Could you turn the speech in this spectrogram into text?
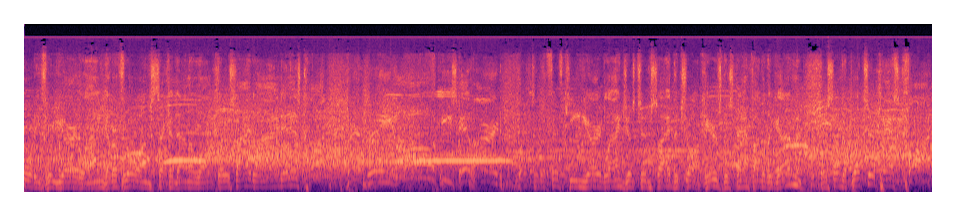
43-yard line. Got a throw on second down and long. Third sideline. It is caught. Reed. Oh, he's hit hard. To the 15-yard line, just inside the chalk. Here's the snap out of the gun. They send a blitzer. Pass caught.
